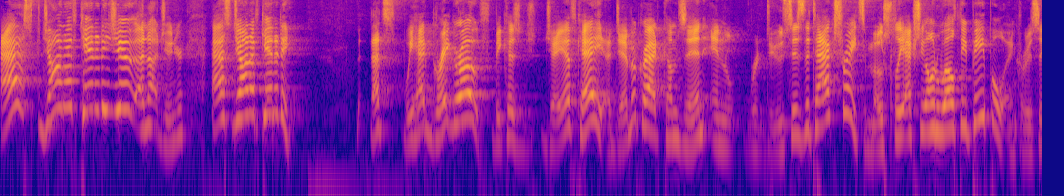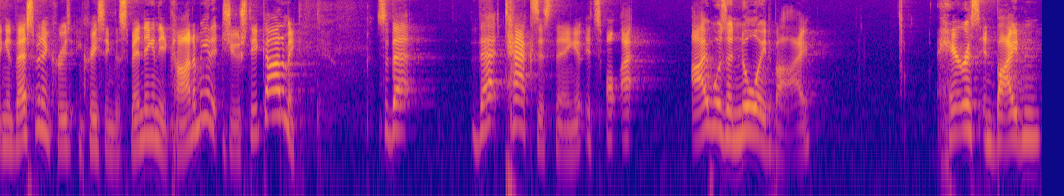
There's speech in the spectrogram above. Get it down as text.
Ask John F. Kennedy, Jr., uh, not Jr. Ask John F. Kennedy. That's we had great growth because JFK, a Democrat, comes in and reduces the tax rates, mostly actually on wealthy people, increasing investment, increase, increasing the spending in the economy, and it juiced the economy. So that that taxes thing, it's I, I was annoyed by Harris and Biden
